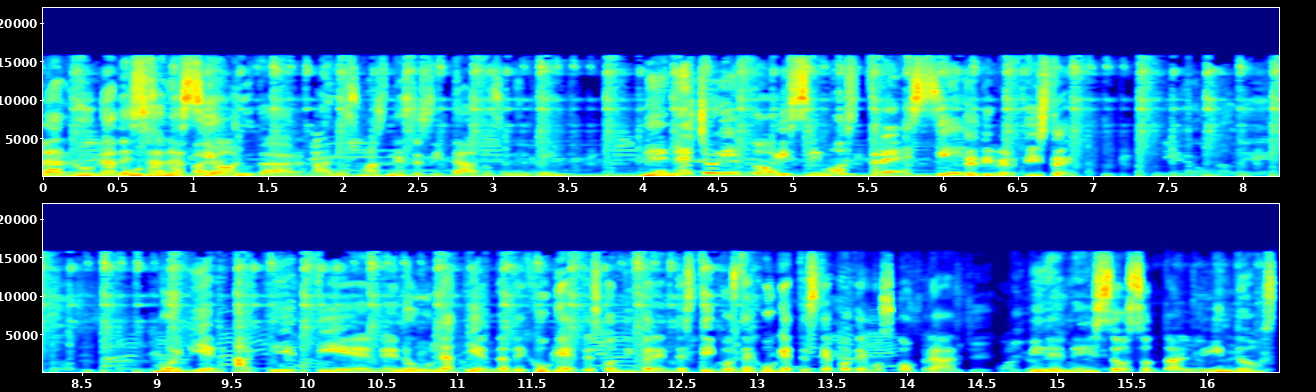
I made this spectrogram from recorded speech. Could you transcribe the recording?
la runa de Úsala para sanación. ayudar a los más necesitados en el reino. Bien hecho, hijo. Hicimos tres, sí. ¿Te divertiste? Muy bien, aquí tienen una tienda de juguetes con diferentes tipos de juguetes que podemos comprar. Miren eso, son tan lindos.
